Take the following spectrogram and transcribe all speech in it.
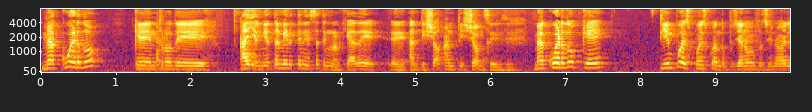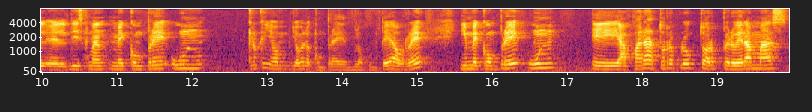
me acuerdo que dentro de Ah, y el mío también tiene esta tecnología de eh, anti-shock. Anti-Shock, Sí, sí. Me acuerdo que tiempo después, cuando pues ya no me funcionó el, el Discman, me compré un, creo que yo, yo me lo compré, lo junté, ahorré y me compré un eh, aparato reproductor, pero era más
